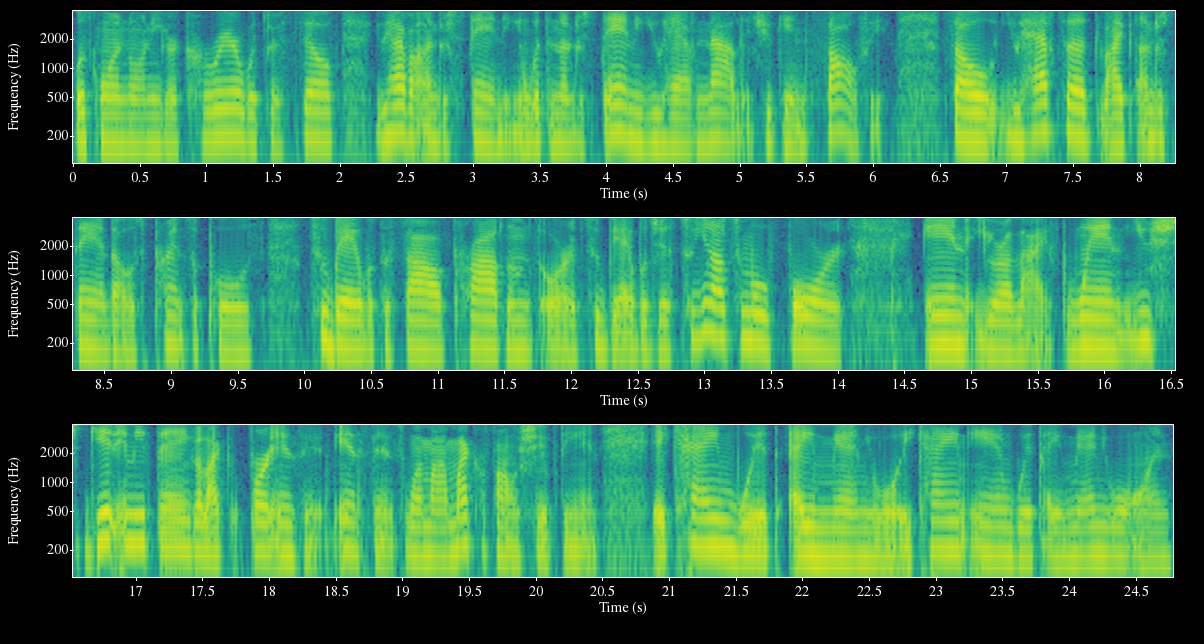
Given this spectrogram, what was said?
what's going on in your career with yourself. You have an understanding, and with an understanding, you have knowledge. You can solve it. So you have to like understand those principles to be able to solve problems or to be able just to, you know, to move forward in your life. When you sh- get anything, or like for instance, instance, when my microphone shipped in, it came with a manual. It came in with a manual on,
